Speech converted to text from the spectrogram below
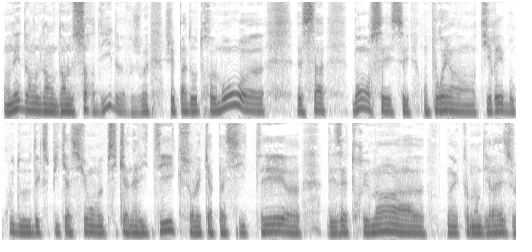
on est dans, dans, dans le sordide. Je n'ai pas d'autre mot. ça, bon, c'est, on pourrait en tirer beaucoup d'explications psychanalytiques sur la capacité euh, des êtres humains à euh, euh, comment dirais-je,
